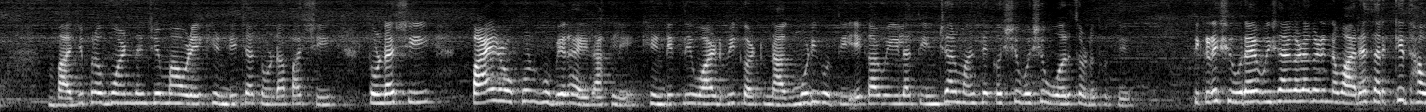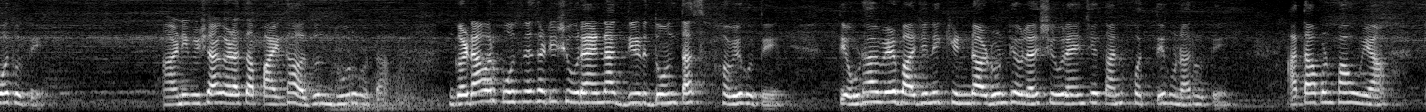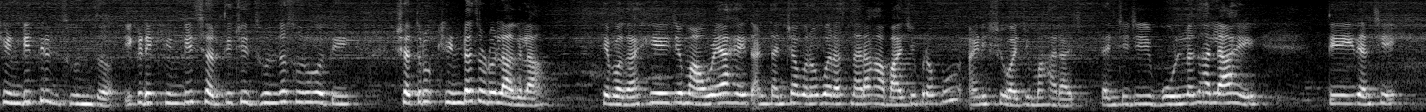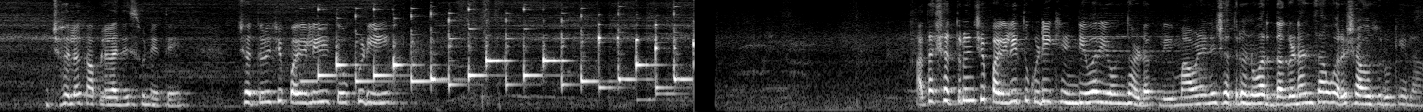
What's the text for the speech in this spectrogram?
बाजीप्रभू आणि त्यांचे मावळे खिंडीच्या तोंडापाशी तोंडाशी पाय रोखून उभे राही राखले. खिंडीतली वाट बिकट नागमोडी होती. एका वेळीला तीन चार माणसे कशी बशी वर चढत होते. तिकडे शिवराय विशाळगडाकडे न वाऱ्यासारखे धावत होते. आणि विशाळगडाचा पायथा अजून दूर होता. गडावर पोचण्यासाठी शिवरायांना दीड दोन तास हवे होते. तेवढा वेळ बाजीने खिंड अडून ठेवल्यास शिवरायांचे कान फत्ते होणार होते. आता आपण पाहूया खिंडीतील झुंज. इकडे खिंडीत शर्तीची झुंज सुरू होती. शत्रू खिंड चढू लागला. हे बघा हे जे मावळे आहेत आणि त्यांच्याबरोबर असणारा हा बाजीप्रभू आणि शिवाजी महाराज. त्यांची जी बोलणं झालं आहे ती त्यांची एक झलक आपल्याला दिसून येते. शत्रूची पहिली तुकडी आता शत्रूंची पहिली तुकडी खिंडीवर येऊन धडकली. मावळ्याने शत्रूंवर दगडांचा वर्षाव सुरू केला.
